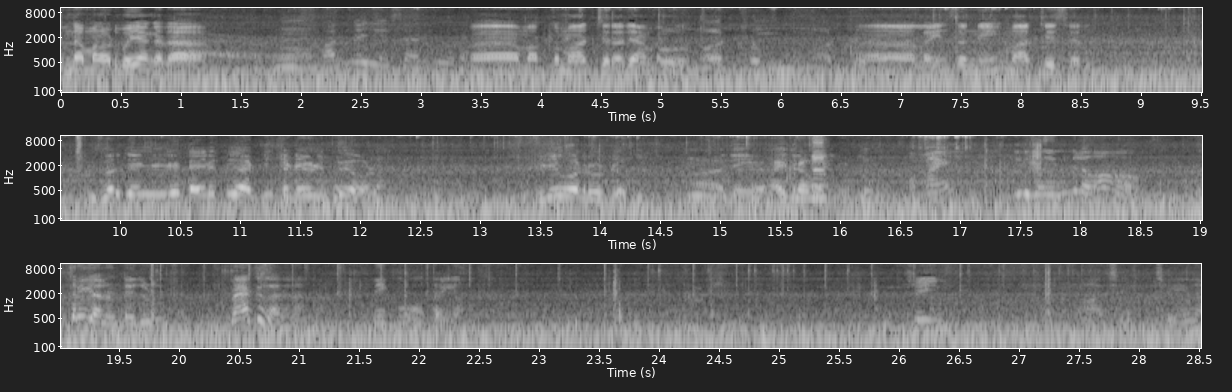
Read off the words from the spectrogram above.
ఇందా మనం అటు పోయాం కదా. మొత్తం మార్చారు అదే అంటారు లైన్స్ అన్ని మార్చేశారు. ఇదివరకు ఏంటంటే డైరెక్ట్గా అటు నుంచి వెళ్ళిపోయేవాళ్ళం. విజయవాడ రోడ్లోకి. ఆ, అదే హైదరాబాద్ రోడ్లోకి. అమ్మాయి ఇదిగో ఇందులో ఉత్తరీయాలు ఉంటాయి చూడు. బ్యాగ్ కాదు నాన్న. నీకు ఉత్తరీయం చైన్ ఆ, చే- చైనా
